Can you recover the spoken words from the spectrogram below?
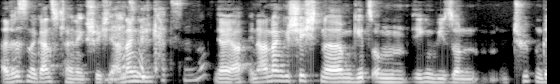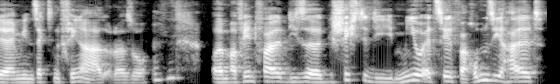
Also das ist eine ganz kleine Geschichte. In anderen Katzen, ne? ja, ja. In anderen Geschichten ähm, geht es um irgendwie so einen Typen, der irgendwie einen sechsten Finger hat oder so. Mhm. Ähm, auf jeden Fall diese Geschichte, die Mio erzählt, warum sie halt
